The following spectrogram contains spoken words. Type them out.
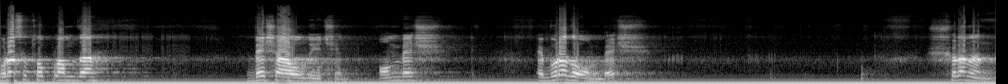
Burası toplamda 5A olduğu için 15. E burada 15. Şuranın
